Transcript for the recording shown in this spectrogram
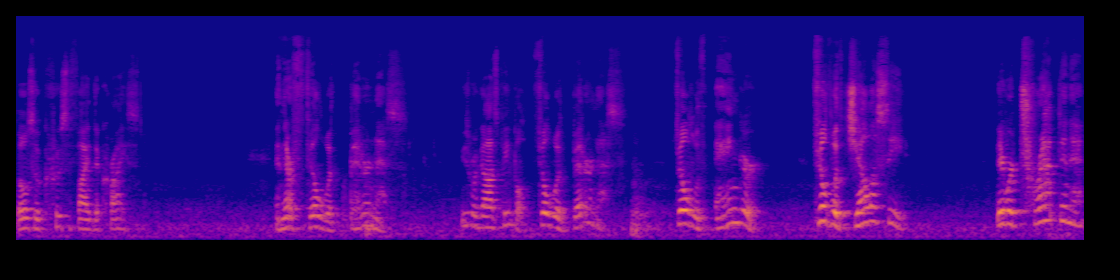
Those who crucified the Christ. And they're filled with bitterness. These were God's people, filled with bitterness, filled with anger, filled with jealousy. They were trapped in it.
